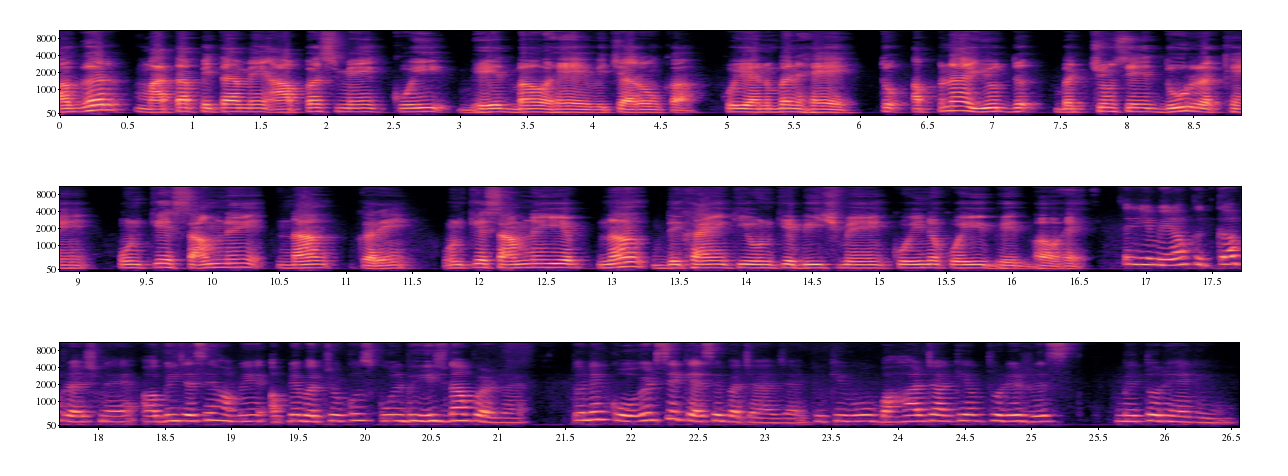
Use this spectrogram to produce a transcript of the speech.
अगर माता पिता में आपस में कोई भेदभाव है विचारों का कोई अनबन है तो अपना युद्ध बच्चों से दूर रखें उनके सामने ना करें उनके सामने ये न दिखाएँ कि उनके बीच में कोई ना कोई भेदभाव है। तो ये मेरा खुद का प्रश्न है अभी जैसे हमें अपने बच्चों को स्कूल भेजना पड़ रहा है तो उन्हें कोविड से कैसे बचाया जाए? क्योंकि वो बाहर जाके अब थोड़े रिस्क में तो रह गए हैं।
